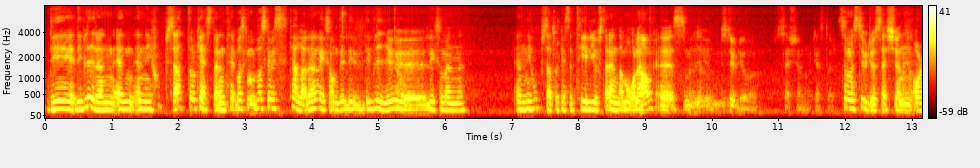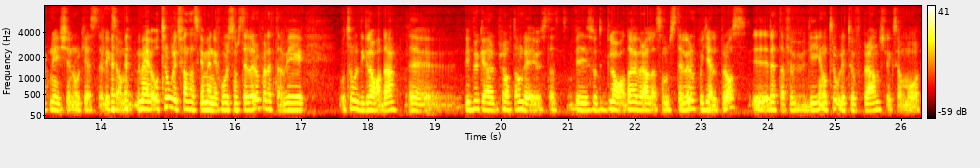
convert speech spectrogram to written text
Det, det blir en, en, en ihopsatt orkester. En vad, ska, vad ska vi kalla den? Liksom? Det, det, det blir ju eh, liksom en, en ihopsatt orkester till just det här ändamålet. Ja, okej. Eh, som, Studio session orkester. som en studio session Art Nation orkester. Liksom, med otroligt fantastiska människor som ställer upp på detta. Vi är otroligt glada. Eh, vi brukar prata om det just att vi är så glada över alla som ställer upp och hjälper oss i detta. För det är en otroligt tuff bransch liksom. Och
